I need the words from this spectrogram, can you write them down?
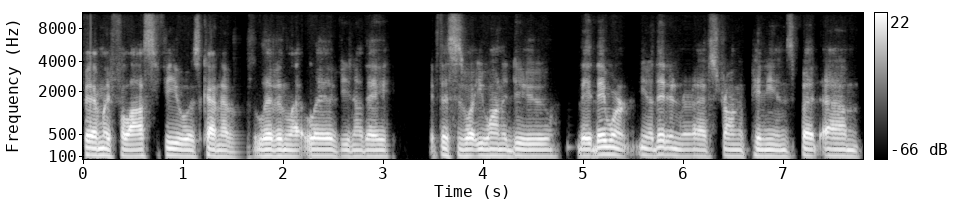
family philosophy was kind of live and let live. You know, they if this is what you want to do, they they weren't. You know, they didn't really have strong opinions, but um,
